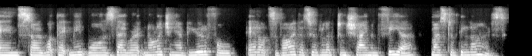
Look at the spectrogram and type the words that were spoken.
And so what that meant was they were acknowledging our beautiful adult survivors who have lived in shame and fear most of their lives.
